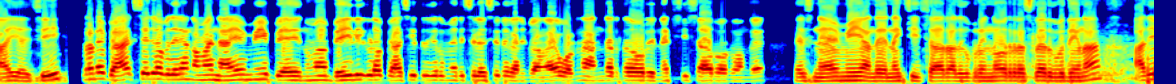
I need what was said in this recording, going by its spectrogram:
ஆயாச்சு. உடனே பேக் ஸ்டேஜில் பார்த்தீங்கன்னா நம்ம நயமே நம்ம பெய்லி கூட பேசிகிட்டு இருக்கிற மாதிரி சில விஷயத்தை காணிப்பாங்க உடனே அந்த இடத்துல ஒரு நெக்ஸ்ட் ஸ்டார் வருவாங்க. எஸ் நேமி அந்த என்எக்சி சார் அதுக்கப்புறம் இன்னொரு ரெஸ்லருக்கு பார்த்தீங்கன்னா அதே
